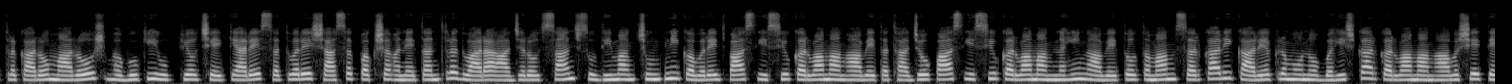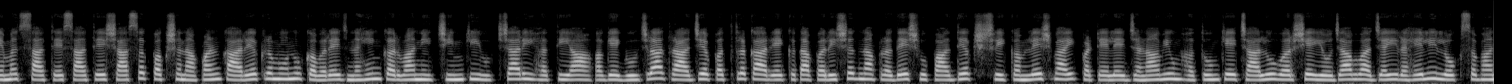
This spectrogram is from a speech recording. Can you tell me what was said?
પત્રકારોમાં રોષ ભભૂકી ઉઠ્યો છે ત્યારે સત્વરે શાસક પક્ષ અને તંત્ર દ્વારા આજરોજ સાંજ સુધીમાં ચૂંટણી કવરેજ પાસ ઇસ્યુ કરવામાં આવે તથા જો પાસ ઇસ્યુ કરવામાં નહીં આવે તો તમામ સરકારી કાર્યક્રમોનો બહિષ્કાર કરવામાં આવશે તેમજ સાથે સાથે શાસક પક્ષના પણ કાર્યક્રમોનું કવરેજ નહીં કરવાની ચીમકી ઉચ્ચારી હતી. આ અગે ગુજરાત રાજ્ય પત્રકાર એકતા પરિષદના પ્રદેશ ઉપાધ્યક્ષ શ્રી કમલેશભાઈ પટેલે જણાવ્યું હતું કે ચાલુ વર્ષે યોજાવા જઈ રહેલી લોકસભાની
